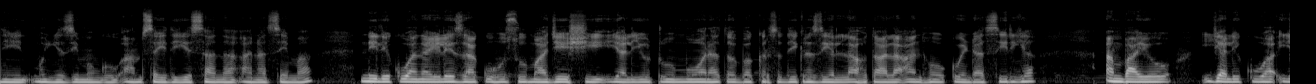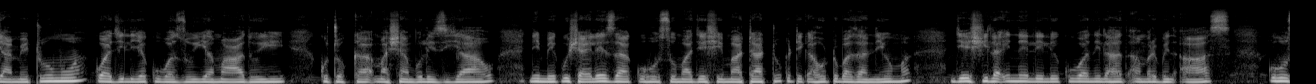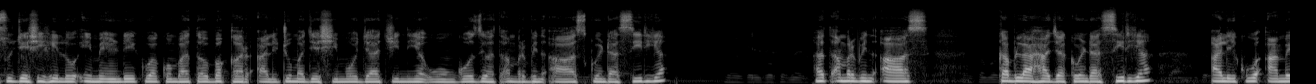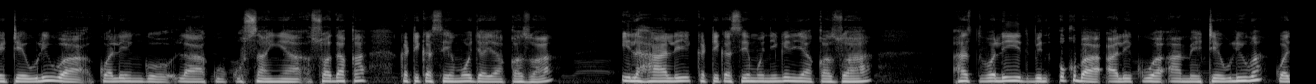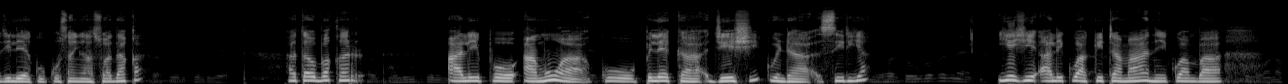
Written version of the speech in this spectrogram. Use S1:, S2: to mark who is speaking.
S1: Ni mwenyezi mungu amsaidie sana anasema. Nilikuwa naeleza kuhusu majeshi yaliyotumwa na abubakar sadik raziallahu taala anhu kwenda siria ambayo yalikuwa yametumwa kwa ajili ya kuwazuia maadui kutoka mashambulizi yao. Nimekwishaeleza kuhusu majeshi matatu katika hutuba za nyuma. Jeshi la nne lilikuwa ni lahat amr bin as. Kuhusu jeshi hilo imeendikwa kwamba abubakar alituma jeshi moja chini ya uongozi wa hat amr bin as kwenda siria hat amr bin as kabla haja kwenda siria alikuwa ameteuliwa kwa lengo la kukusanya swadaka katika sehemu moja ya kazwa ilhali katika sehemu nyingine ya kazwa hast walid bin ukba alikuwa ameteuliwa kwa ajili ya kukusanya swadaka hata abubakar alipoamua kupeleka jeshi kwenda siria yeye alikuwa akitamani kwamba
